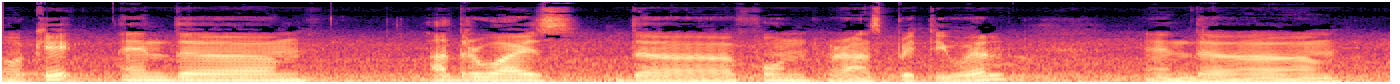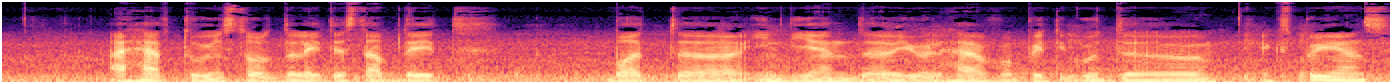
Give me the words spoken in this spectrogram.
Okay, and um, otherwise the phone runs pretty well and um, I have to install the latest update but uh, in the end uh, you will have a pretty good uh, experience.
